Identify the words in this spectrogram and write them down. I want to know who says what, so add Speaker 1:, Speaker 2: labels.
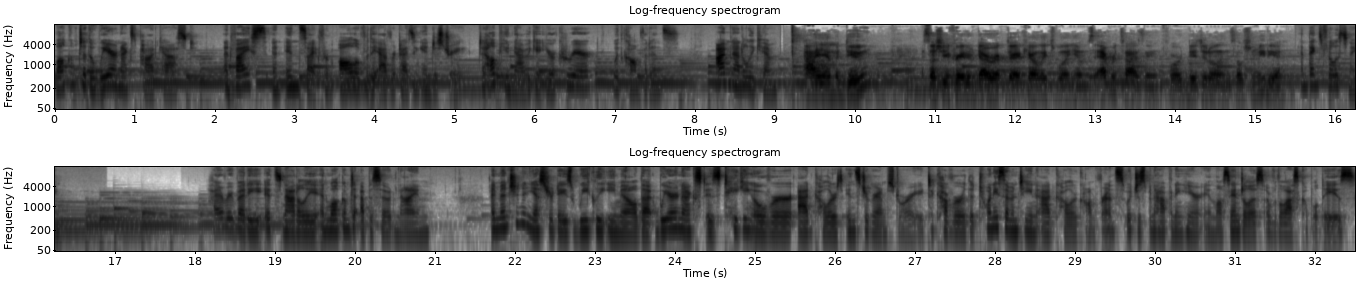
Speaker 1: Welcome to the We Are Next podcast advice and insight from all over the advertising industry to help you navigate your career with confidence. I'm Natalie Kim.
Speaker 2: I am Adu, Associate Creative Director at Carol H. Williams Advertising for digital and social media.
Speaker 1: And thanks for listening. Hi, everybody, it's Natalie, and welcome to episode 9. I mentioned in yesterday's weekly email that We're Next is taking over AdColor's Instagram story to cover the 2017 AdColor conference, which has been happening here in Los Angeles over the last couple days.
